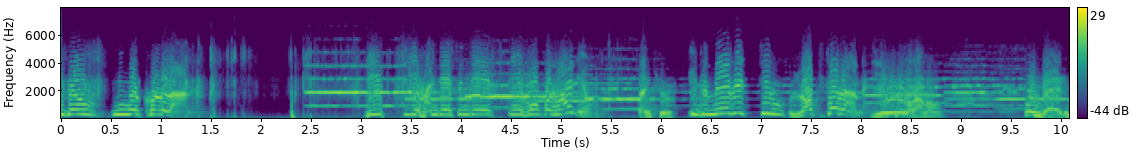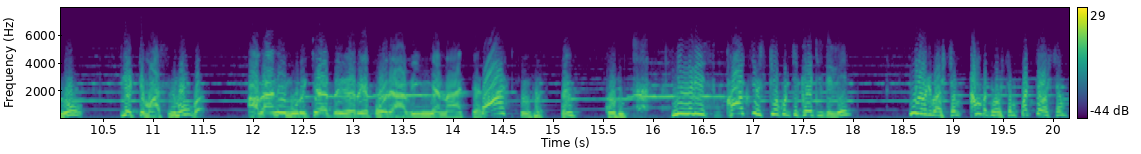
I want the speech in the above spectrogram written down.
ഇത് നിങ്ങൾക്കുള്ളതാണ്. സി ഹണ്ടേഴ്സിന്റെ സ്നേഹോപഹാരം. താങ്ക് യു ഇത് നേരിച്ചും ലോബ്സ്റ്റർ ആണ് ജീവനുള്ളതാണോ? ഉണ്ടായിരുന്നു. എട്ട് മാസത്തിന് മുമ്പ്. അതാണ് ഈ മുറിക്കകത്ത് കയറിയപ്പോ ഒരു അവിഞ്ഞ നാറ്റ. കൊടു. നിങ്ങൾ ഈ സ്കോച്ച് ഹിസ്റ്ററിയെ കുറിച്ച് കേട്ടിട്ടില്ലേ? നൂറ് വർഷം അമ്പത് വർഷം പത്ത് വർഷം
